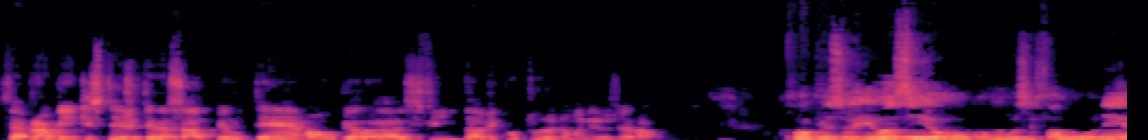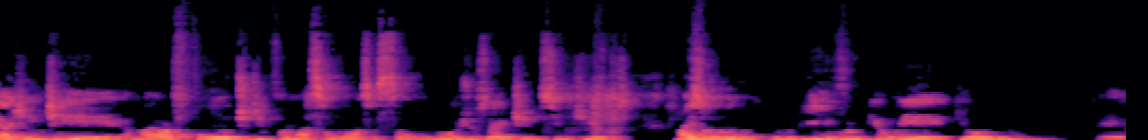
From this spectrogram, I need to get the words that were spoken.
se é para alguém que esteja interessado pelo tema ou pela, enfim, da avicultura de uma maneira geral? Bom, professor, eu assim, eu, como você falou, né, a gente, a maior fonte de informação nossa são hoje os artigos científicos, mas um, um livro que eu me, que eu é,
